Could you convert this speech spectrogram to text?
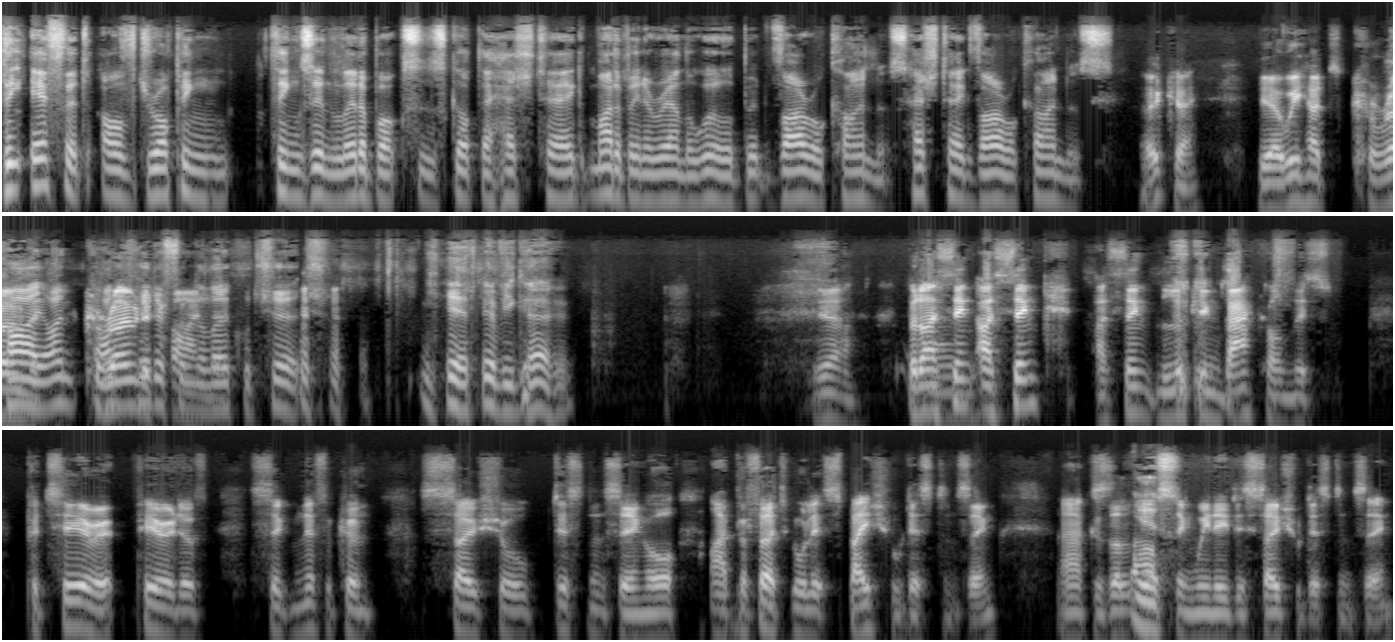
the effort of dropping things in letterboxes got the hashtag might have been around the world, but viral kindness hashtag viral kindness. Okay. Yeah, we had Corona. Hi, I'm, corona I'm Peter from the local church. yeah, there we go. Yeah, but I think I think I think looking back on this period period of significant social distancing, or I prefer to call it spatial distancing, because uh, the last yes. thing we need is social distancing.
